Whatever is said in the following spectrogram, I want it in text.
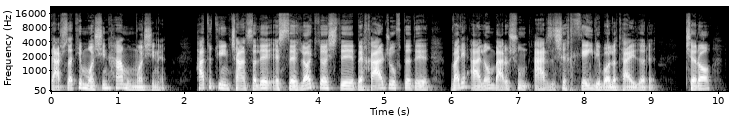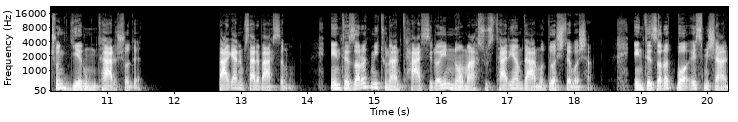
در صورت که ماشین همون ماشینه. حتی توی این چند ساله استهلاک داشته به خرج افتاده ولی الان براشون ارزش خیلی بالاتری داره. چرا؟ چون گرونتر شده. برگردیم سر بحثمون. انتظارات می‌تونن تاثیرهای نامحسوس تری هم در ما داشته باشن. انتظارات باعث میشن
